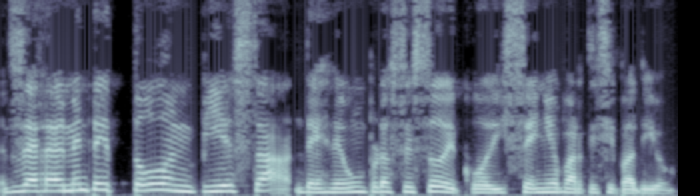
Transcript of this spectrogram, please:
Entonces realmente todo empieza desde un proceso de codiseño participativo.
